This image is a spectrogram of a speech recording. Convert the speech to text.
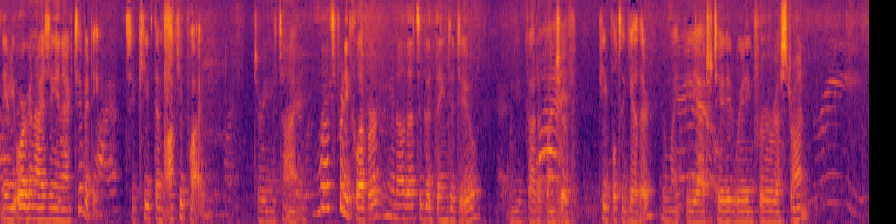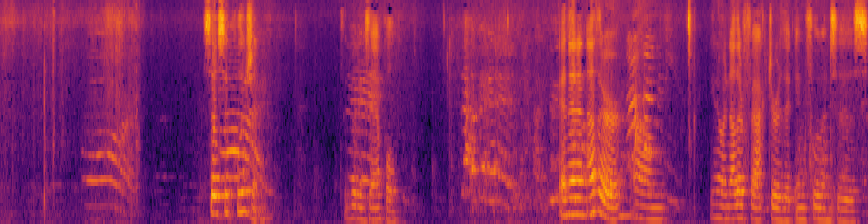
maybe organizing an activity to keep them occupied during the time. Well, that's pretty clever. You know, that's a good thing to do when you've got a bunch of people together who might be agitated waiting for a restaurant. So seclusion. It's a good example. And then another, um, you know, another factor that influences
